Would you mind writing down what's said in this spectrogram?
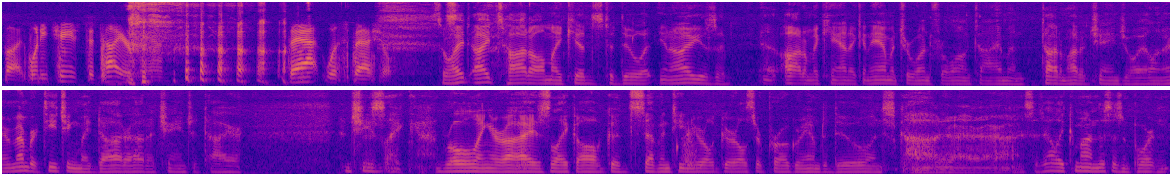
But when he changed a tire, man, that was special. So I, I taught all my kids to do it. You know, I was a an auto mechanic, an amateur one for a long time, and taught them how to change oil. And I remember teaching my daughter how to change a tire. And she's like rolling her eyes like all good 17 year old girls are programmed to do. And she's, God, I said, Ellie, come on, this is important.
